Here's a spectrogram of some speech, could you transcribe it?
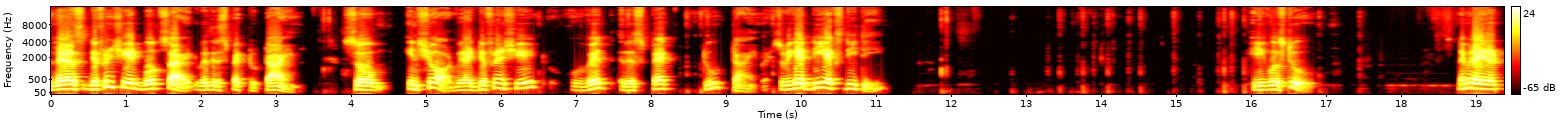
let us differentiate both sides with respect to time. So, in short, we write differentiate with respect to time. So, we get dx dt equals to let me write it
